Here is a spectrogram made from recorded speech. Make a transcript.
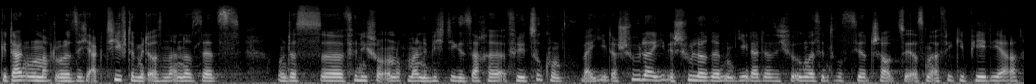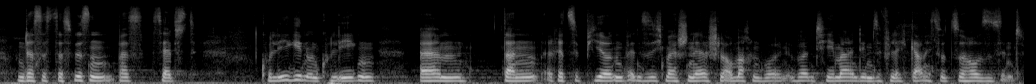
Gedanken macht oder sich aktiv damit auseinandersetzt, und das äh, finde ich schon auch nochmal eine wichtige Sache für die Zukunft, weil jeder Schüler, jede Schülerin, jeder, der sich für irgendwas interessiert, schaut zuerst mal auf Wikipedia. Und das ist das Wissen, was selbst Kolleginnen und Kollegen ähm, dann rezipieren, wenn sie sich mal schnell schlau machen wollen über ein Thema, in dem sie vielleicht gar nicht so zu Hause sind.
